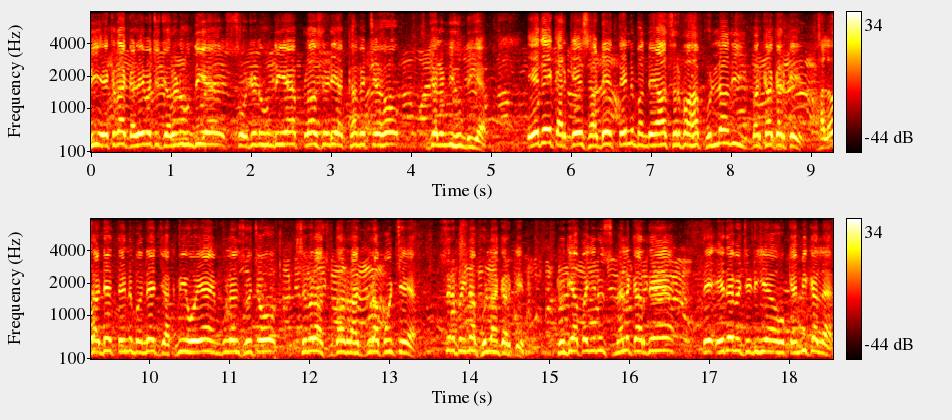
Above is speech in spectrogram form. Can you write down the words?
ਵੀ ਇੱਕ ਤਾਂ ਗਲੇ ਵਿੱਚ ਜਲਨ ਹੁੰਦੀ ਹੈ ਸੋਜਣ ਹੁੰਦੀ ਹੈ ਪਲੱਸ ਜਿਹੜੀ ਅੱਖਾਂ ਵਿੱਚ ਉਹ ਜਲਨ ਵੀ ਹੁੰਦੀ ਹੈ। ਇਹਦੇ ਕਰਕੇ ਸਾਡੇ ਤਿੰਨ ਬੰਦੇ ਆ ਸਿਰਫ ਆਹ ਫੁੱਲਾਂ ਦੀ ਵਰਖਾ ਕਰਕੇ ਸਾਡੇ ਤਿੰਨ ਬੰਦੇ ਜ਼ਖਮੀ ਹੋਏ ਆ ਐਂਬੂਲੈਂਸ ਵਿੱਚ ਉਹ ਸਿਵਲ ਹਸਪਤਾਲ ਰਾਜਪੁਰਾ ਪਹੁੰਚੇ ਆ ਸਿਰਫ ਇਹਨਾਂ ਫੁੱਲਾਂ ਕਰਕੇ। ਕਿਉਂਕਿ ਆਪਾਂ ਜਿਹਨੂੰ ਸਮੈਲ ਕਰਦੇ ਆ ਤੇ ਇਹਦੇ ਵਿੱਚ ਜਿਹੜੀ ਹੈ ਉਹ ਕੈਮੀਕਲ ਹੈ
